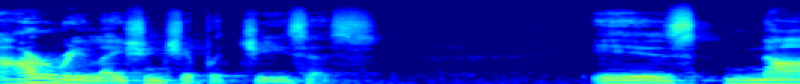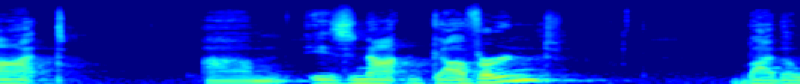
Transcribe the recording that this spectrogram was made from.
our relationship with Jesus is not um, is not governed by the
